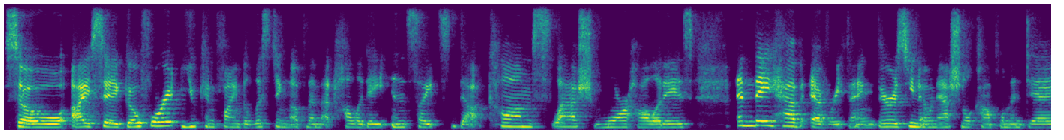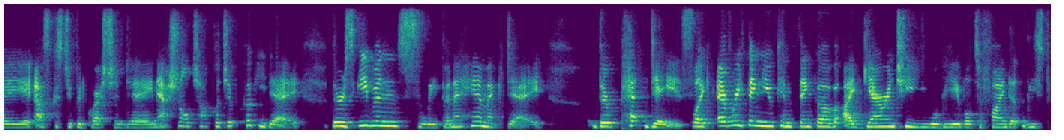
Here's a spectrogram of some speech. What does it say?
So I say go for it. You can find a listing of them at holidayinsights.com slash more holidays. And they have everything. There's, you know, National Compliment Day, Ask a Stupid Question Day, National Chocolate Chip Cookie Day. There's even Sleep in a Hammock Day they're pet days. Like everything you can think of i guarantee you will be able to find at least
